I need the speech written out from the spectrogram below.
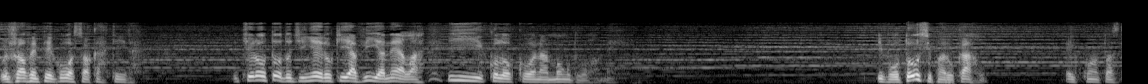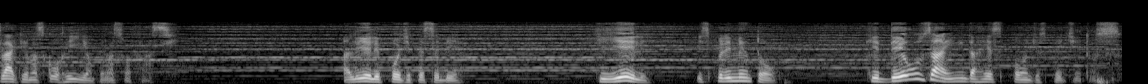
O jovem pegou a sua carteira tirou todo o dinheiro que havia nela e colocou na mão do homem. E voltou-se para o carro, enquanto as lágrimas corriam pela sua face. Ali ele pôde perceber que ele experimentou que Deus ainda responde os pedidos.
